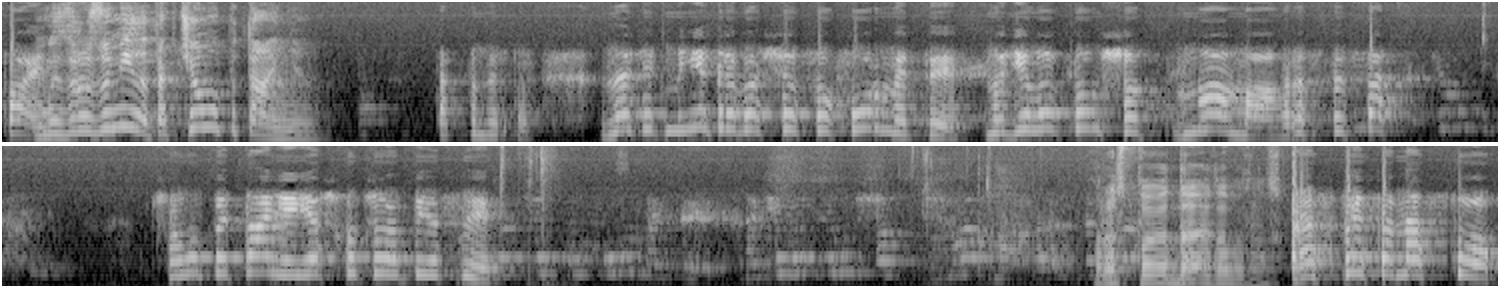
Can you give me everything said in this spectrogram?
пай. ми зрозуміли, так в чому питання? Так так. Значить, мені треба щось оформити. Ну діло в тому, що мама розписала. В чому питання? Я ж хочу об'яснити. розповідайте, будь ласка. Розписана стоп.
